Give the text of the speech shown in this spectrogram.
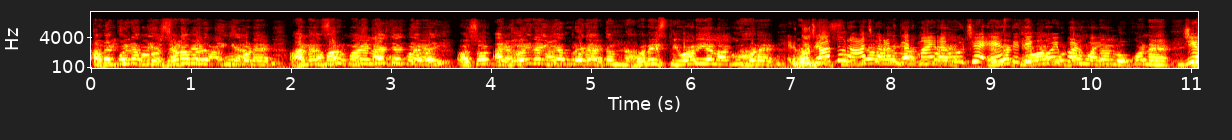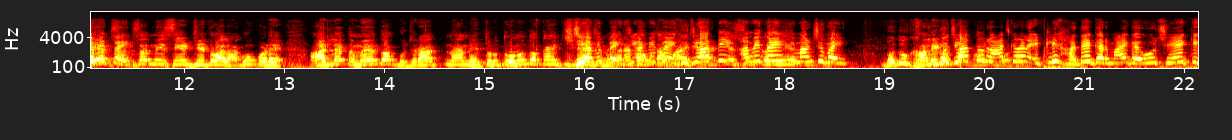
તમે કોઈના બેસણામાં નથી લાગુ ગયા. આ તમારું શર્માએ છે ભાઈ. અશોક આ જોઈ રહી છે પ્રજા તમને. મનીષ તિવારીએ લાગુ પડે ગુજરાતનું રાજકારણ ગરમાઈ રહ્યું છે. એ સ્થિતિ કેવા કોઈ પણ હોય. લોકોને એક સંસદની સીટ જીતવા લાગુ પડે એટલે તમે તો ગુજરાતના નેતૃત્વનું તો કઈ છે જ નહીં જી અમિતભાઈ તમારી ગુજરાતની પાર્ટીએ શું અમિતભાઈ કર્યું એ હિમાંશુભાઈ બધું ખાલી ગુજરાતનું રાજકારણ એટલી હદે ગરમાઈ ગયું છે કે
